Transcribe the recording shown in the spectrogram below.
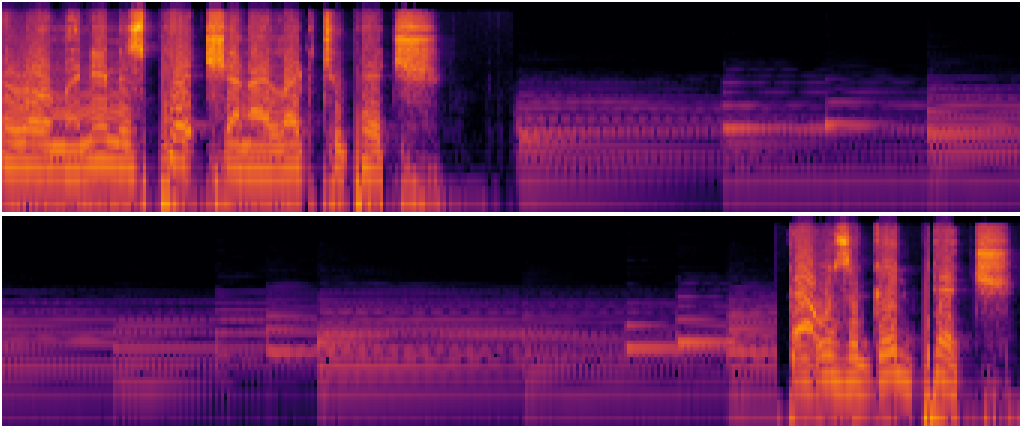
Hello, my name is Pitch and I like to pitch. That was a good pitch.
